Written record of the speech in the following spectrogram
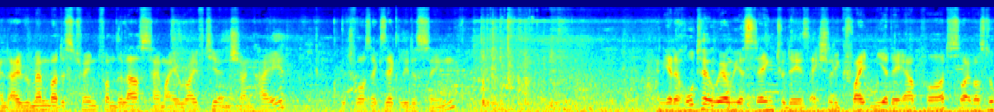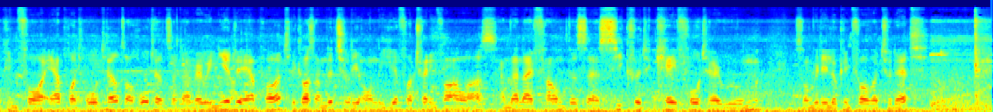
And I remember this train from the last time I arrived here in Shanghai, which was exactly the same. And yeah, the hotel where we are staying today is actually quite near the airport. So I was looking for airport hotels or hotels that are very near the airport because I'm literally only here for 24 hours. And then I found this uh, secret cave hotel room. So I'm really looking forward to that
